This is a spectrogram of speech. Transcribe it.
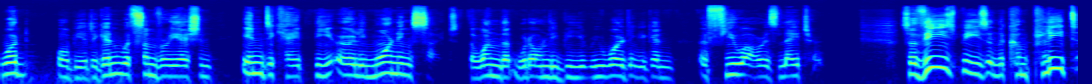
would, albeit again with some variation, indicate the early morning site, the one that would only be rewarding again a few hours later. So these bees, in the complete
